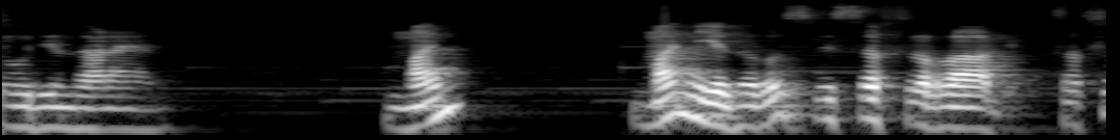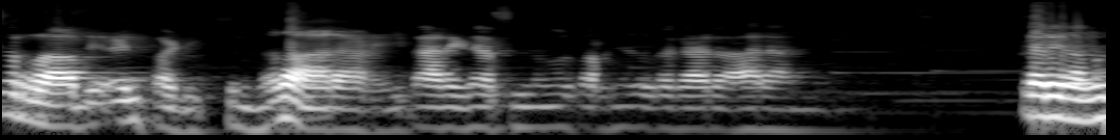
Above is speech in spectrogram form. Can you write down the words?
ചോദ്യം എന്താണ്? മൻ മൻ യദറുസ് റാബിഅ റാബിയ സഫിർ റാബിയയിൽ പഠിക്കുന്നത് ആരാണ്? ഈ പാരഗ്രാഫിൽ നമ്മൾ പറഞ്ഞത് പ്രകാരം ആരാണ്? കാര്യം നമ്മൾ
